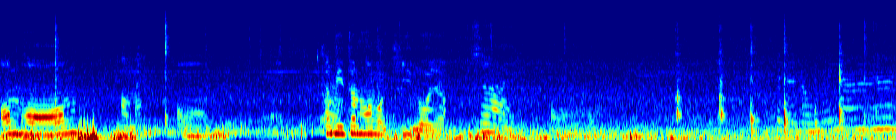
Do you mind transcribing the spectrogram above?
หอมหอมหอมไหมหอมถ้ามีต้นหอมแบบคีโรยอะใช่ อ๋อ เป็นเมนูง่าย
